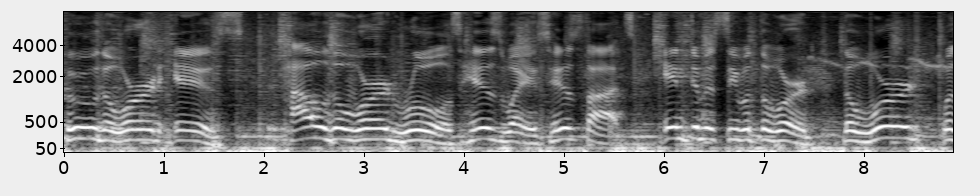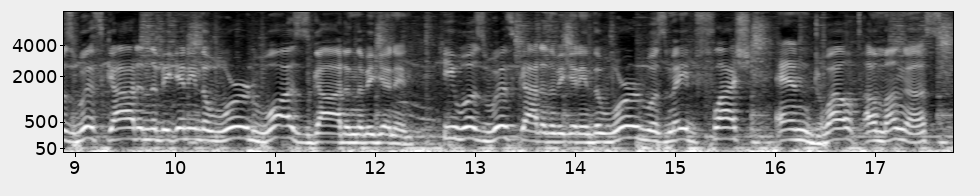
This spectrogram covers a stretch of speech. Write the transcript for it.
who the Word is, how the Word rules, His ways, His thoughts, intimacy with the Word. The Word was with God in the beginning. The Word was God in the beginning. He was with God in the beginning. The Word was made flesh and dwelt among us.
